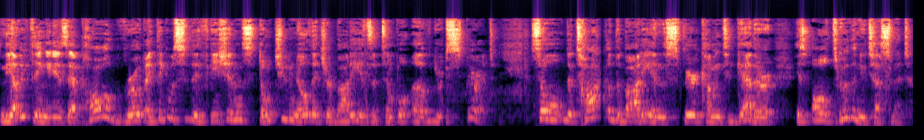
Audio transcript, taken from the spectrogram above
And the other thing is that Paul wrote, I think it was to the Ephesians, "Don't you know that your body is a temple of your spirit?" So the talk of the body and the spirit coming together is all through the New Testament.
